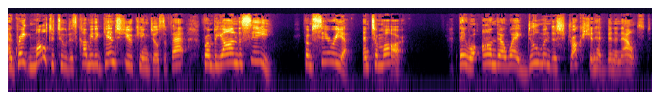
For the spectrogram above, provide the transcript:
A great multitude is coming against you, King Josaphat, from beyond the sea, from Syria and Tamar. They were on their way. Doom and destruction had been announced,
